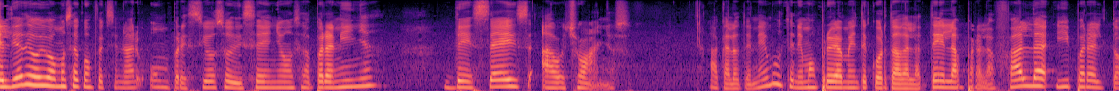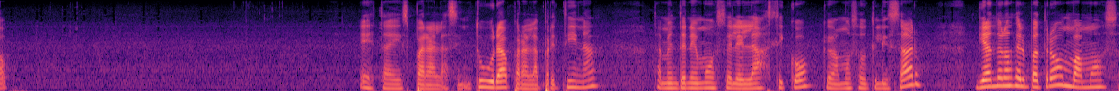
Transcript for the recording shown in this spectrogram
El día de hoy vamos a confeccionar un precioso diseño para niñas de 6 a 8 años. Acá lo tenemos, tenemos previamente cortada la tela para la falda y para el top. Esta es para la cintura, para la pretina. También tenemos el elástico que vamos a utilizar. Guiándonos del patrón vamos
